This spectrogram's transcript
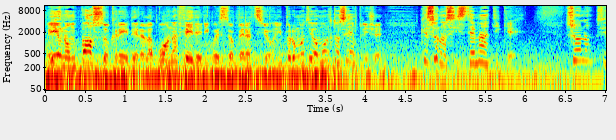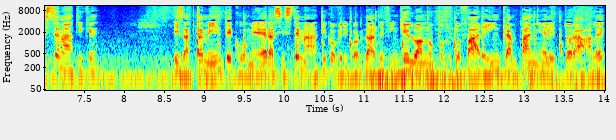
e io non posso credere alla buona fede di queste operazioni per un motivo molto semplice, che sono sistematiche sono sistematiche. Esattamente come era sistematico, vi ricordate, finché lo hanno potuto fare in campagna elettorale,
